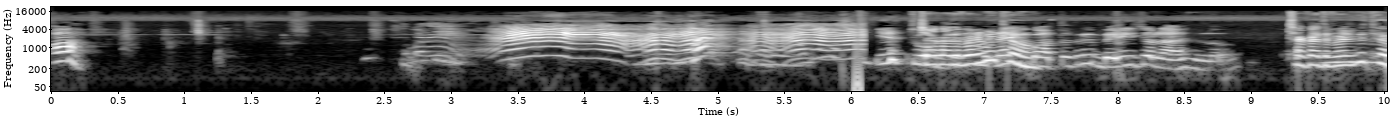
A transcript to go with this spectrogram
ও চাকাতে পারবি তো? কত থেকে বেরিয়ে চলে আসলো চাকাতে পারবি তো?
